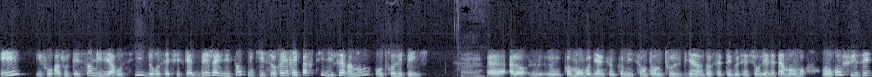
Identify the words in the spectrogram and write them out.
Et il faut rajouter 100 milliards aussi de recettes fiscales déjà existantes, mais qui seraient réparties différemment entre les pays. Euh, alors, comme on voit bien que, comme ils s'entendent tous bien dans cette négociation, les États membres ont refusé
